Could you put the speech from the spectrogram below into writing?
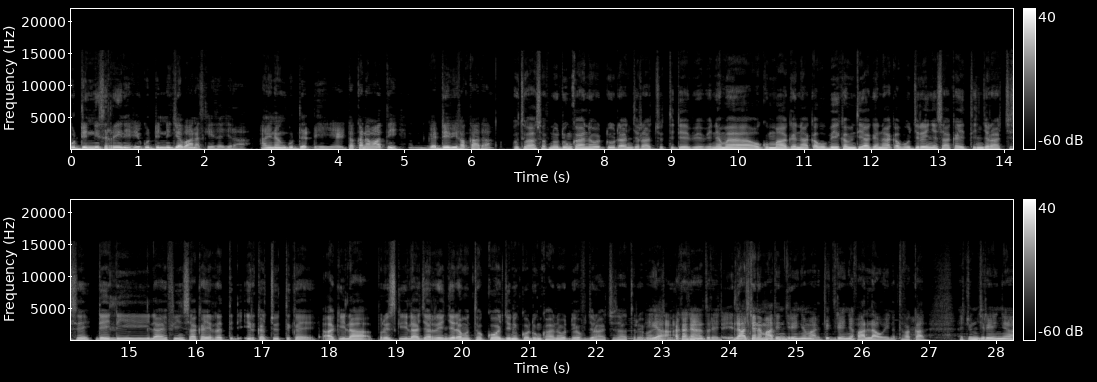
guddinni sirriinii fi guddinni jabaan as keessa jira. Ani nan guddadhe akka namaatti gaddeebii fakkaata. Utuu haasofnu dunkaana hodhuudhaan jiraachuutti deebi'e nama ogummaa haganaa qabu beekamtii haganaa qabu jireenya isaa kan ittiin jiraachisee deelii laayifiinsaa kan irratti hirkachuutti ka'e Aqiilaa Piriskiilaa Jarreen jedhamu tokko wajjin ikkoo dunkaana hodhee of jiraachisaa ture. Akka kana ture ilaalcha namaatiin jireenya maalitti jireenya faallaa wayii natti fakkaata jechuun jireenya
